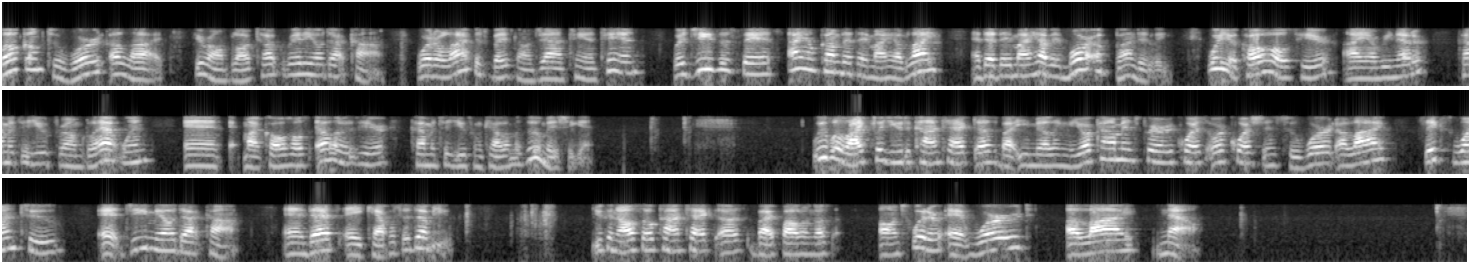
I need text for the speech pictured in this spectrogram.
Welcome to Word Alive here on blogtalkradio.com. Word Alive is based on John 10:10, where Jesus said, "I am come that they might have life and that they might have it more abundantly." We're your co-hosts here. I am Renetta, coming to you from Gladwin, and my co-host Ella is here, coming to you from Kalamazoo, Michigan. We would like for you to contact us by emailing your comments, prayer requests, or questions to wordalive612 at gmail.com, and that's a capital W. You can also contact us by following us on Twitter at Word Alive Now.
